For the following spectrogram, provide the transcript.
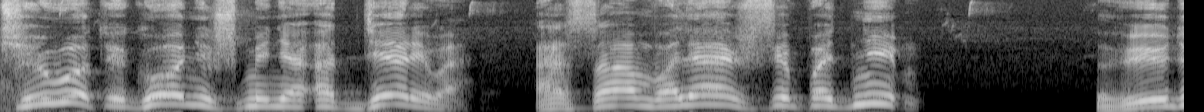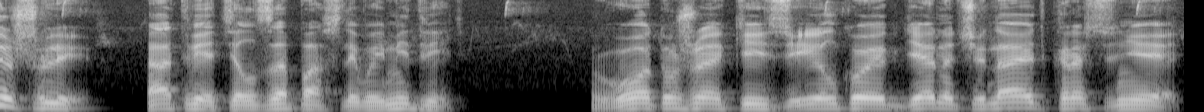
«Чего ты гонишь меня от дерева, а сам валяешься под ним?» «Видишь ли», — ответил запасливый медведь, «вот уже кизил кое-где начинает краснеть.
